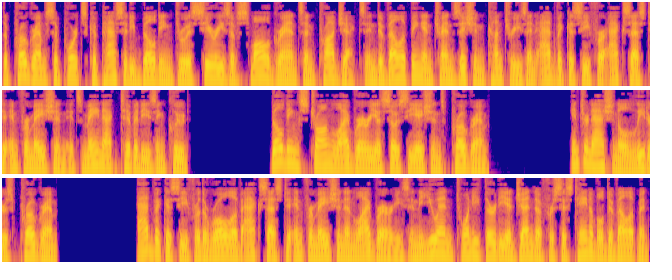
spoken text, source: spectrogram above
the program supports capacity building through a series of small grants and projects in developing and transition countries and advocacy for access to information. Its main activities include Building Strong Library Associations Program International Leaders Program Advocacy for the role of access to information and libraries in the UN 2030 Agenda for Sustainable Development.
